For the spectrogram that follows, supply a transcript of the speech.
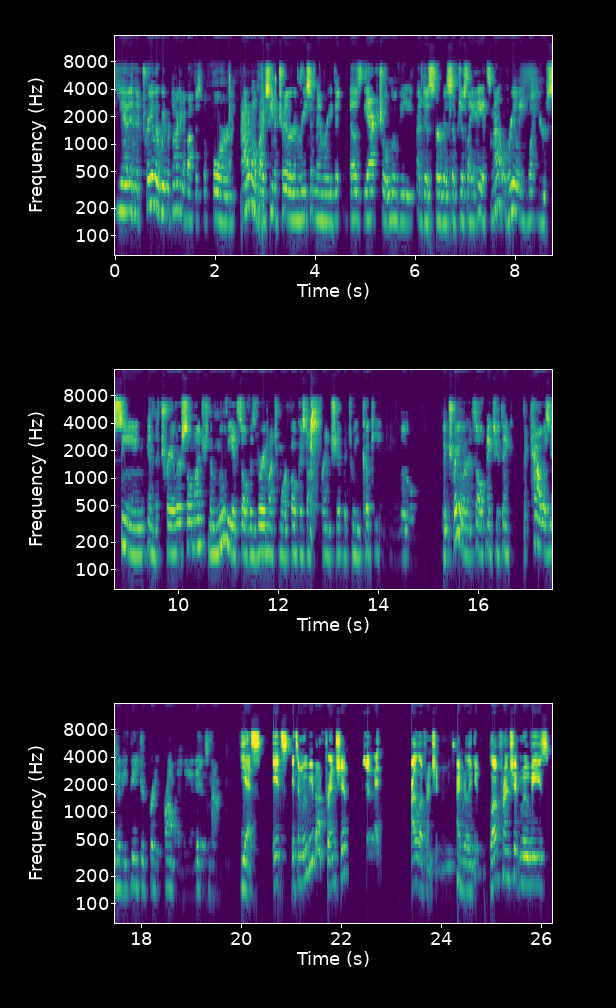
yeah, in the trailer, we were talking about this before. I don't know if I've seen a trailer in recent memory that does the actual movie a disservice of just like, hey, it's not really what you're seeing in the trailer so much. The movie itself is very much more focused on the friendship between Cookie and King Lou. The trailer itself makes you think the cow is going to be featured pretty prominently, and it is not. Yes, it's it's a movie about friendship. I love friendship movies. I really do. Love friendship movies.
